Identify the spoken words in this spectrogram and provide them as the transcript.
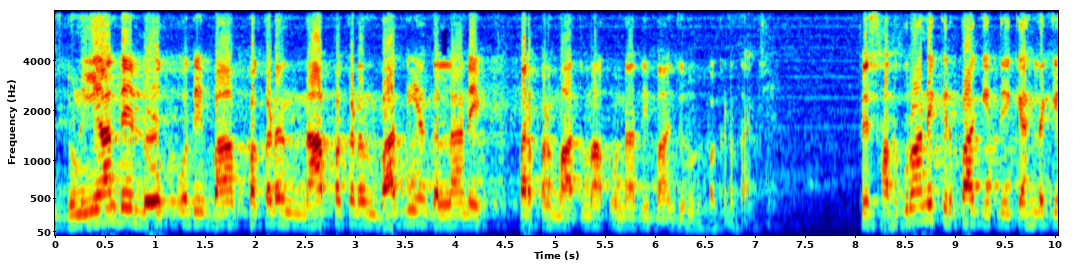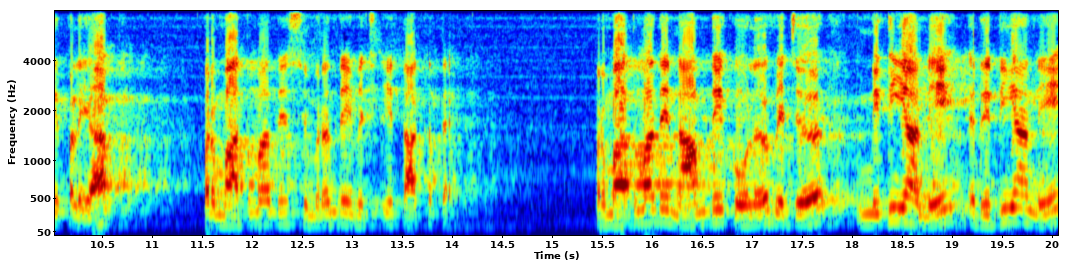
ਦੁਨੀਆ ਦੇ ਲੋਕ ਉਹਦੀ ਬਾਹ ਪਕੜਨ, ਨਾ ਪਕੜਨ ਬਾਅਦ ਦੀਆਂ ਗੱਲਾਂ ਨੇ, ਪਰ ਪਰਮਾਤਮਾ ਉਹਨਾਂ ਦੀ ਬਾਹ ਜ਼ਰੂਰ ਪਕੜਦਾ ਜੀ। ਤੇ ਸਤਿਗੁਰਾਂ ਨੇ ਕਿਰਪਾ ਕੀਤੀ, ਕਹਿਣ ਲੱਗੇ, ਭਲਿਆ, ਪਰਮਾਤਮਾ ਦੇ ਸਿਮਰਨ ਦੇ ਵਿੱਚ ਇਹ ਤਾਕਤ ਹੈ। ਪਰਮਾਤਮਾ ਦੇ ਨਾਮ ਦੇ ਕੋਲ ਵਿੱਚ ਨਿਧੀਆਂ ਨੇ, ਰਿਧੀਆਂ ਨੇ,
